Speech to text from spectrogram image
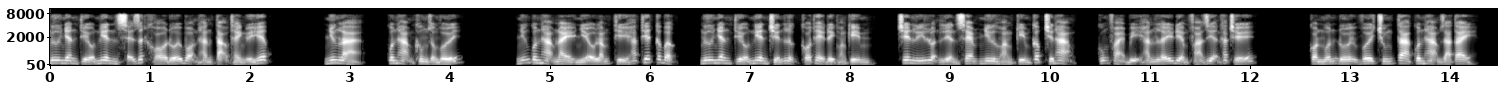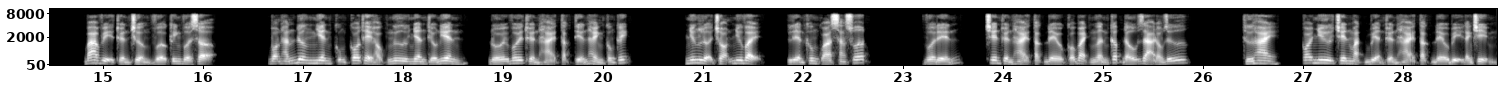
ngư nhân thiếu niên sẽ rất khó đối bọn hắn tạo thành uy hiếp. Nhưng là, quân hạm không giống với. Những quân hạm này nhiều lắm thì hát thiết cấp bậc, ngư nhân thiếu niên chiến lực có thể địch hoàng kim, trên lý luận liền xem như hoàng kim cấp chiến hạm, cũng phải bị hắn lấy điểm phá diện khắc chế. Còn muốn đối với chúng ta quân hạm ra tay. Ba vị thuyền trưởng vừa kinh vừa sợ. Bọn hắn đương nhiên cũng có thể học ngư nhân thiếu niên, đối với thuyền hải tặc tiến hành công kích. Nhưng lựa chọn như vậy, liền không quá sáng suốt. Vừa đến, trên thuyền hải tặc đều có bạch ngân cấp đấu giả đóng giữ. Thứ hai, coi như trên mặt biển thuyền hải tặc đều bị đánh chìm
